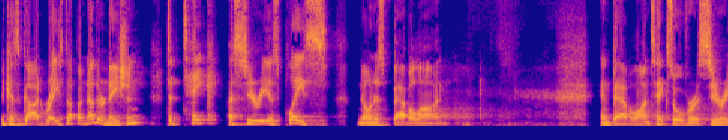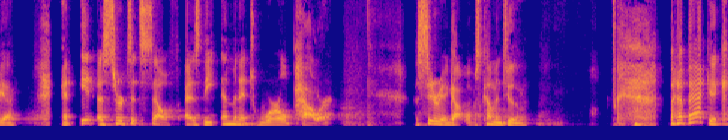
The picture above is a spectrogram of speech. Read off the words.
because God raised up another nation to take Assyria's place, known as Babylon. And Babylon takes over Assyria, and it asserts itself as the eminent world power. Assyria got what was coming to them. But Habakkuk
